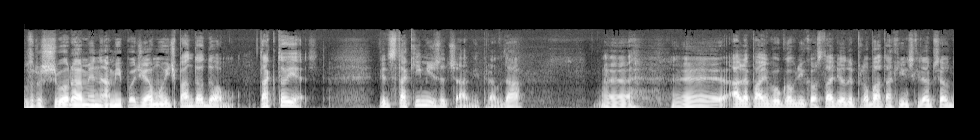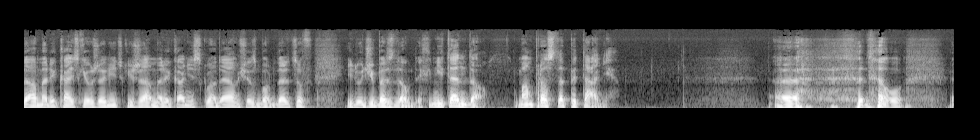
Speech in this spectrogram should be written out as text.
wzruszyło ramionami, powiedział mu idź pan do domu. Tak to jest. Więc takimi rzeczami, prawda? E, E, ale panie pułkownik, ostatnio dyplomata chiński napisał do amerykańskiej urzędniczki, że Amerykanie składają się z morderców i ludzi bezdomnych. Nintendo, mam proste pytanie. E, no, e,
